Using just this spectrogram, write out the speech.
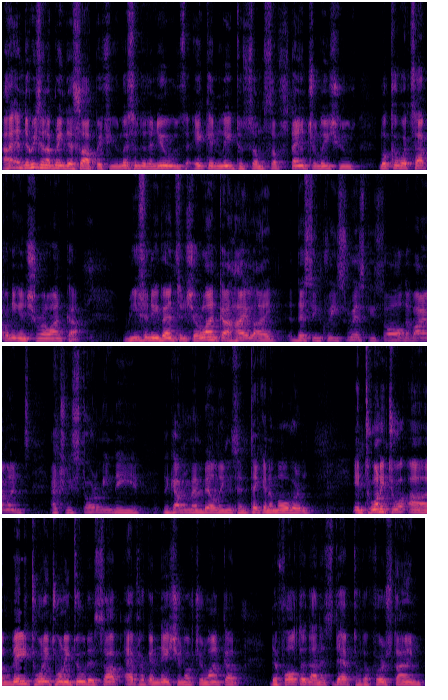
Uh, and the reason I bring this up, if you listen to the news, it can lead to some substantial issues. Look at what's happening in Sri Lanka. Recent events in Sri Lanka highlight this increased risk. You saw all the violence actually storming the, the government buildings and taking them over. In 22, uh, May 2022, the South African nation of Sri Lanka defaulted on its debt for the first time.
